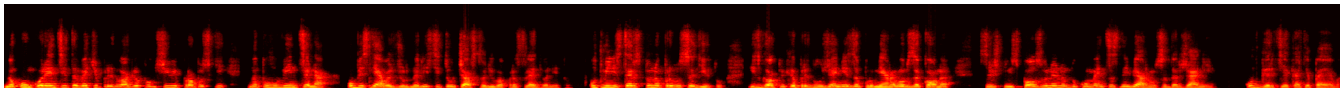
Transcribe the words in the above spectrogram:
но конкуренцията вече предлага фалшиви пропуски на половин цена, обясняват журналистите, участвали в разследването. От Министерството на правосъдието изготвиха предложение за промяна в закона срещу използване на документ с невярно съдържание. От Гърция Катя Пеева.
